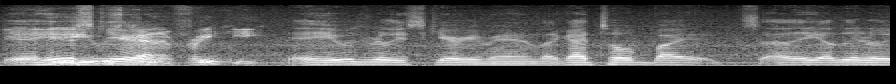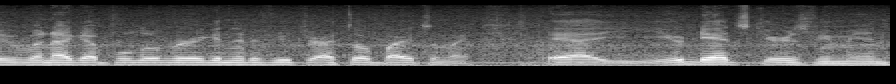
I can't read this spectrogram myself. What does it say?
Yeah, he, he was he was kind of freaky. Yeah, he was really scary, man. Like I told Bites, I think I literally when I got pulled over again in the future, I told Bites, I'm like, yeah, your dad scares me, man.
